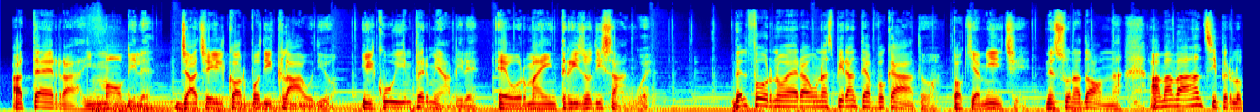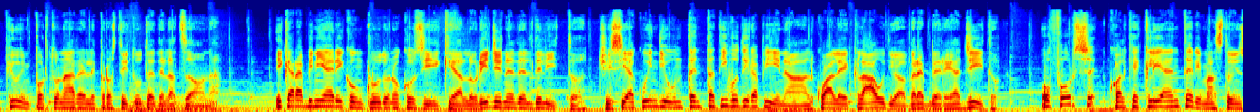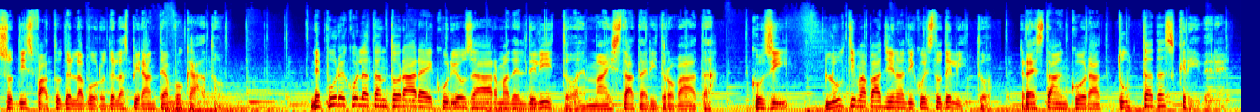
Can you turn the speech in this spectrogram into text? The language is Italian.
A terra, immobile, giace il corpo di Claudio, il cui impermeabile è ormai intriso di sangue. Del Forno era un aspirante avvocato, pochi amici, nessuna donna, amava anzi per lo più importunare le prostitute della zona. I carabinieri concludono così che all'origine del delitto ci sia quindi un tentativo di rapina al quale Claudio avrebbe reagito, o forse qualche cliente rimasto insoddisfatto del lavoro dell'aspirante avvocato. Neppure quella tanto rara e curiosa arma del delitto è mai stata ritrovata. Così, l'ultima pagina di questo delitto resta ancora tutta da scrivere.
